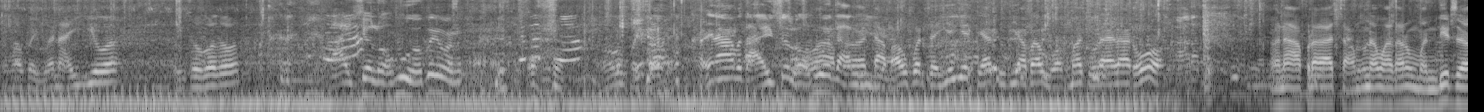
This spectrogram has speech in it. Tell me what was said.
તમારો ભાઈબંધ આવી ગયો. જોઈ શકો છો હવે ધાબા ઉપર જઈએ ત્યાં સુધી આપણા વોકમાં જોડાયેલા રહો અને આપણા ચામુંડા માતાનું મંદિર છે.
